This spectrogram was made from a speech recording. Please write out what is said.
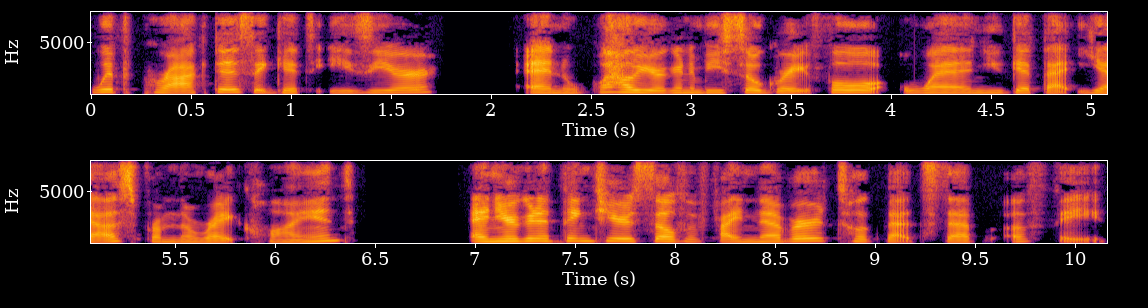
with practice, it gets easier. And wow, you're going to be so grateful when you get that yes from the right client. And you're going to think to yourself, if I never took that step of faith,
